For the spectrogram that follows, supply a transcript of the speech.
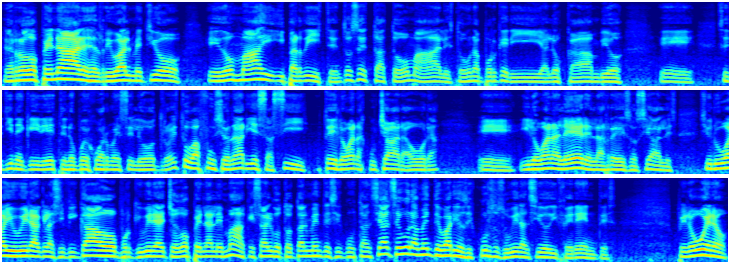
erró dos penales, el rival metió eh, dos más y, perdiste. Entonces está todo mal, es toda una porquería, los cambios, eh, se tiene que ir este, no puede jugar más el otro. Esto va a funcionar y es así. Ustedes lo van a escuchar ahora. Eh, y lo van a leer en las redes sociales. Si Uruguay hubiera clasificado porque hubiera hecho dos penales más, que es algo totalmente circunstancial, seguramente varios discursos hubieran sido diferentes. Pero bueno,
